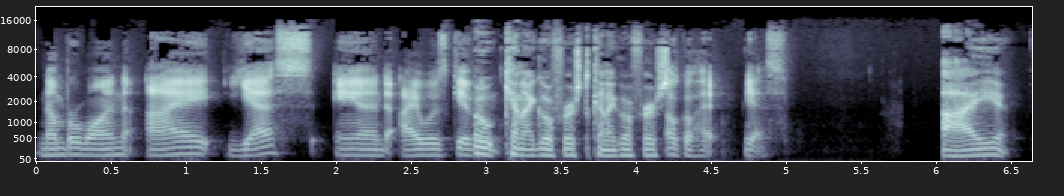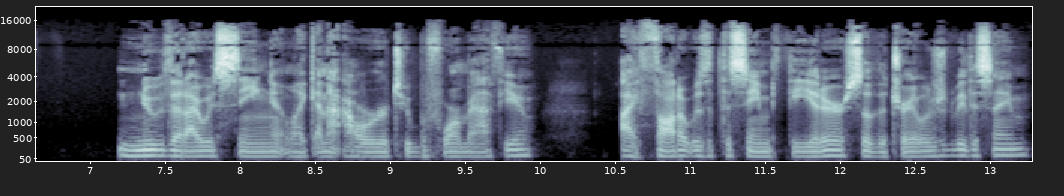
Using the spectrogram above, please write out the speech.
Number one, I yes, and I was given. oh can i go first can i go first oh, go ahead. Yes, I knew that I was seeing it like an hour or two before Matthew. I thought it was at the same theater, so the trailers would be the same.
